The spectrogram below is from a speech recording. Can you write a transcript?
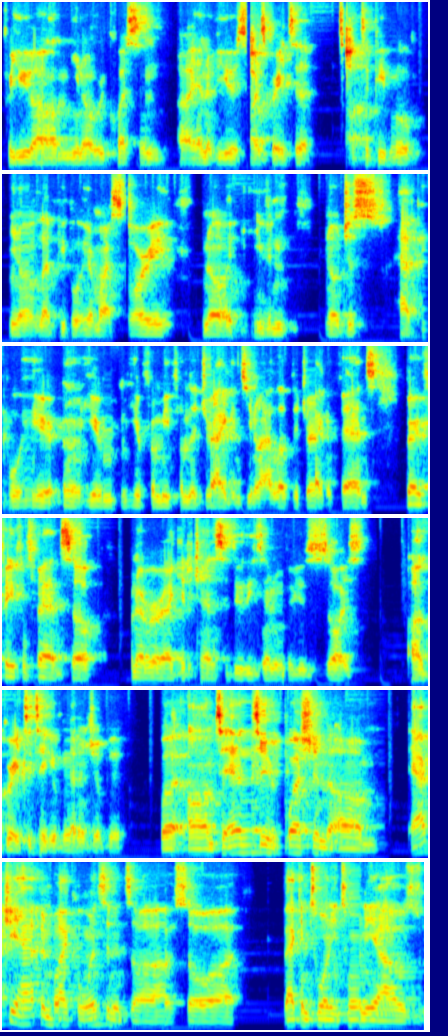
for you, um, you know, requesting uh, interviews. It's always great to talk to people, you know, let people hear my story, you know, even, you know, just have people hear, uh, hear, hear from me from the Dragons. You know, I love the Dragon fans, very faithful fans. So whenever I get a chance to do these interviews, it's always uh, great to take advantage of it. But um, to answer your question, um, it actually happened by coincidence. Uh, so uh, back in 2020, I was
